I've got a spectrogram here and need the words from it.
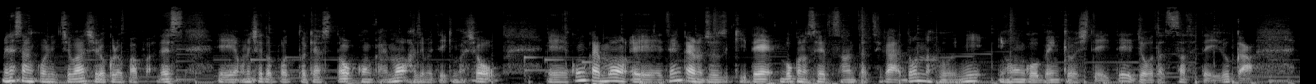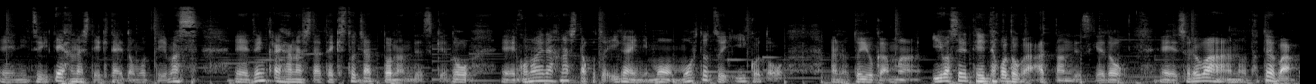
皆さん、こんにちは。白黒パパです。えー、オニシャドポッドキャスト、今回も始めていきましょう。えー、今回も、えー、前回の続きで、僕の生徒さんたちがどんな風に日本語を勉強していて上達させているか、えー、について話していきたいと思っています。えー、前回話したテキストチャットなんですけど、えー、この間話したこと以外にも、もう一ついいこと、あの、というか、まあ、言い忘れていたことがあったんですけど、えー、それは、あの、例えば、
